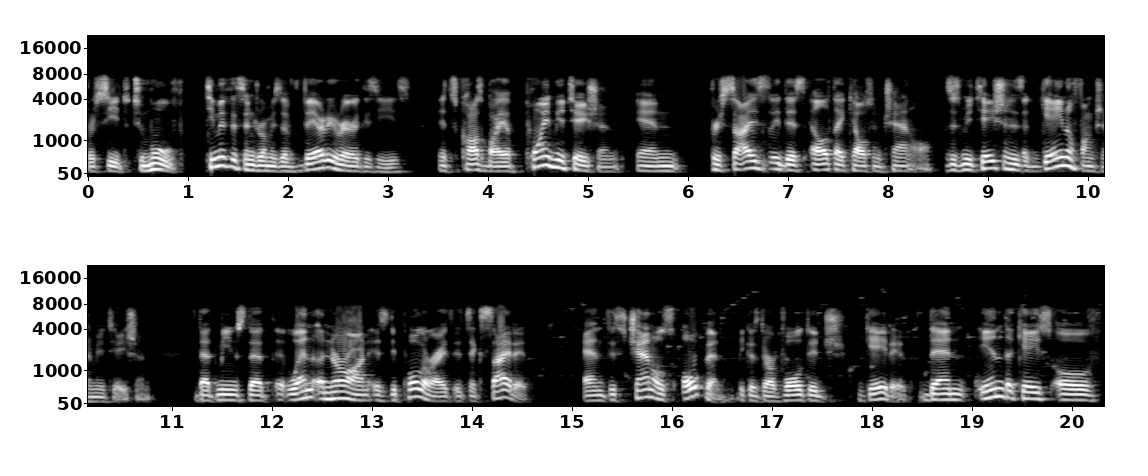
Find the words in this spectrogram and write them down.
proceed to move. Timothy syndrome is a very rare disease. It's caused by a point mutation in precisely this L type calcium channel. This mutation is a gain of function mutation. That means that when a neuron is depolarized, it's excited and these channels open because they're voltage gated, then in the case of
